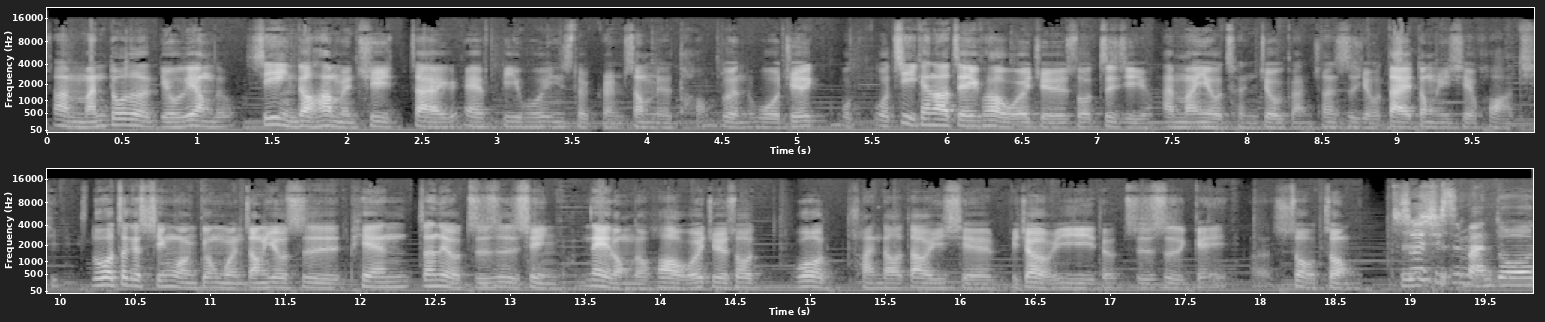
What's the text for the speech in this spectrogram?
算蛮多的流量的，吸引到他们去在 FB 或 Instagram 上面的讨论。我觉得我我自己看到这一块，我会觉得说自己还蛮有成就感，算是有带动一些话题。如果这个新闻跟文章又是偏真的有知识性内容的话，我会觉得说我有传达到一些比较有意义的知识给呃受众。所以其实蛮多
